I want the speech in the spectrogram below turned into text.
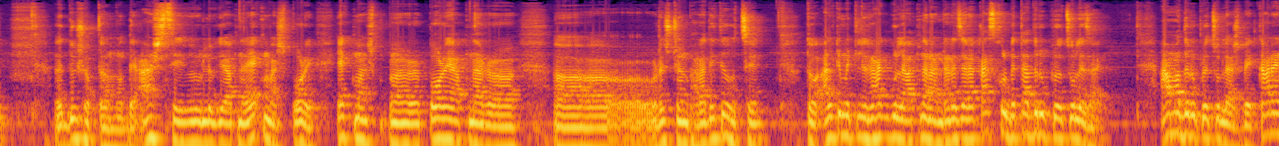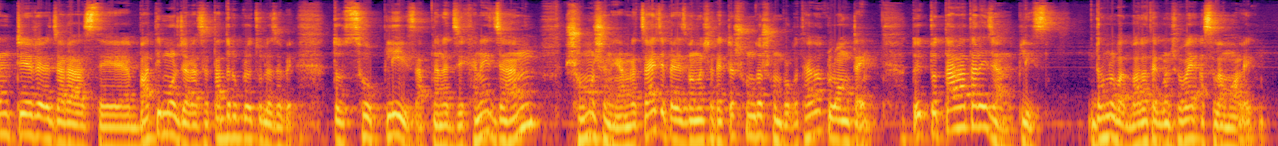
দুই সপ্তাহের মধ্যে আসছে আপনার এক মাস পরে? এক মাস পরে আপনার রেস্টুরেন্ট ভাড়া দিতে হচ্ছে। তো আলটিমেটলি রাগগুলো আপনার আন্ডারে যারা কাজ করবে, তাদের উপরেও চলে যায়। আমাদের উপরে চলে আসবে। কারেন্টের যারা আছে বাতিমোর যারা আছে, তাদের উপরে চলে যাবে। তো সো প্লিজ আপনারা যেখানে যান, সমস্যা নেই। আমরা চাই যে প্যারিস বাংলার সাথে একটা সুন্দর সম্পর্ক থাকুক লং টাইম তো একটু তাড়াতাড়ি যান প্লিজ ধন্যবাদ, ভালো থাকবেন সবাই। আসসালামু আলাইকুম।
